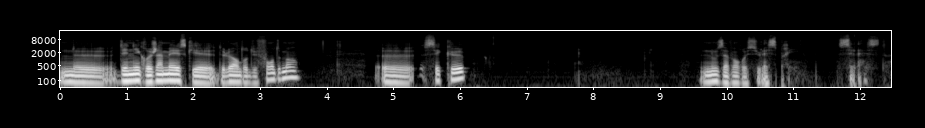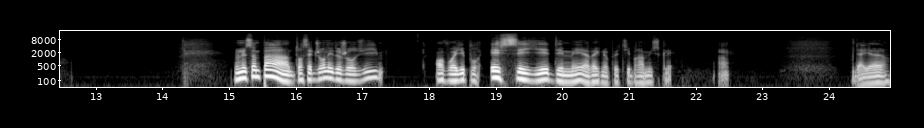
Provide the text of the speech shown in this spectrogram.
ne dénigre jamais ce qui est de l'ordre du fondement, euh, c'est que nous avons reçu l'Esprit céleste. Nous ne sommes pas, dans cette journée d'aujourd'hui, envoyés pour essayer d'aimer avec nos petits bras musclés. D'ailleurs,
